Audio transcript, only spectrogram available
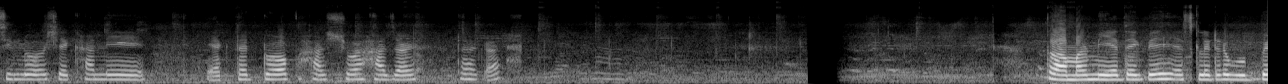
ছিল সেখানে। একটা টপ হাসশো হাজার টাকা। তো আমার মেয়ে দেখবে এসকেলেটারে উঠবে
